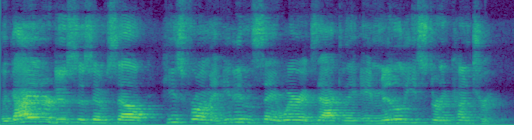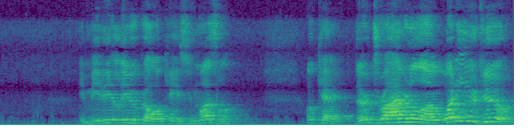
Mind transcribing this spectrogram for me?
The guy introduces himself. He's from, and he didn't say where exactly, a Middle Eastern country. Immediately you go, okay, he's Muslim. Okay, they're driving along. What do you do?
